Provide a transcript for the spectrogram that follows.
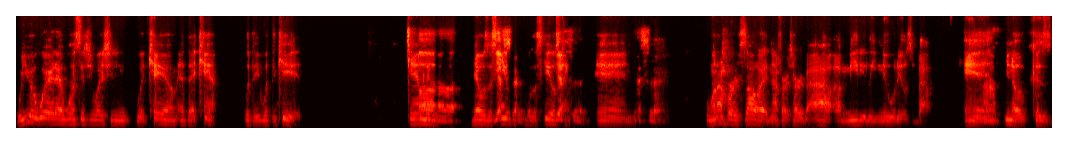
were you aware of that one situation with Cam at that camp with the with the kid? Cam, uh, that was a yes, skill, was a skills yes, sir. and yes, sir. When I first saw it and I first heard about it, I immediately knew what it was about. And uh-huh. you know, because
